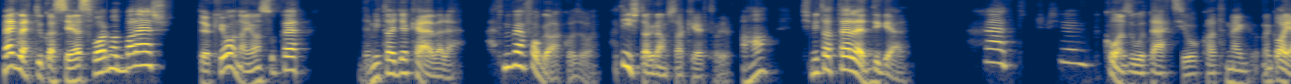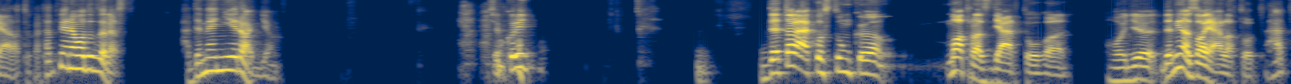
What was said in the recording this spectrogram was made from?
Megvettük a Salesforce-ot, Balázs, tök jó, nagyon szuper, de mit adjak el vele? Hát mivel foglalkozol? Hát Instagram szakértő vagyok. Aha, és mit adtál eddig el? Hát konzultációkat, meg, meg ajánlatokat. Hát miért nem adod el ezt? Hát de mennyiért adjam? És akkor így... De találkoztunk matracgyártóval, hogy de mi az ajánlatod? Hát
